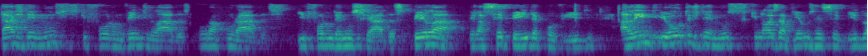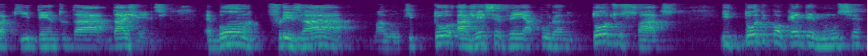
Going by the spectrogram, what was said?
das denúncias que foram ventiladas, foram apuradas e foram denunciadas pela, pela CPI da Covid, além de outras denúncias que nós havíamos recebido aqui dentro da, da agência. É bom frisar, Malu, que to, a agência vem apurando todos os fatos e toda e qualquer denúncia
